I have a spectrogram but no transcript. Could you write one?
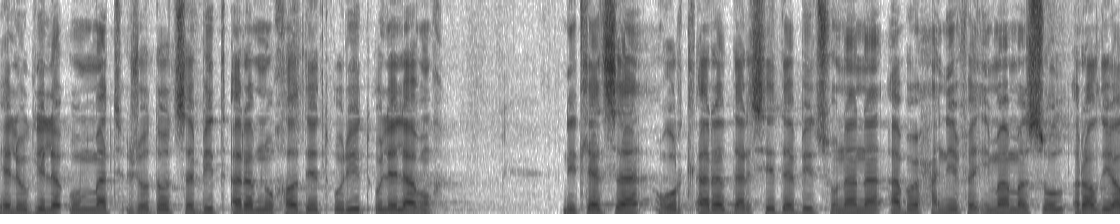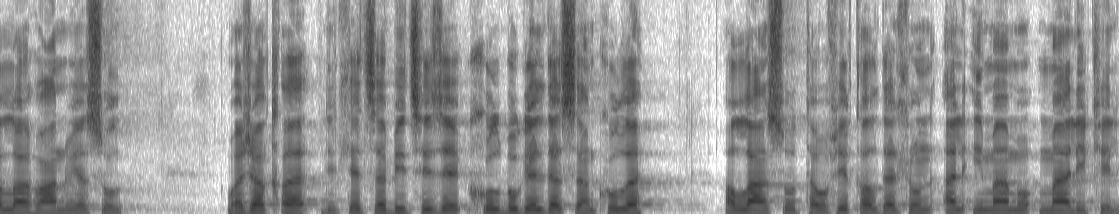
elugile ummet jodot sabit arab nuhadet urid ulelavuh Nitletsa Gurk Arab dersi de bir sunana Ebu Hanife İmam Sul radıyallahu anhu yasul. Vajaka nitletsa bir size kul bu geldesan kula Allah su tevfik aldelun el İmamu Malikil.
